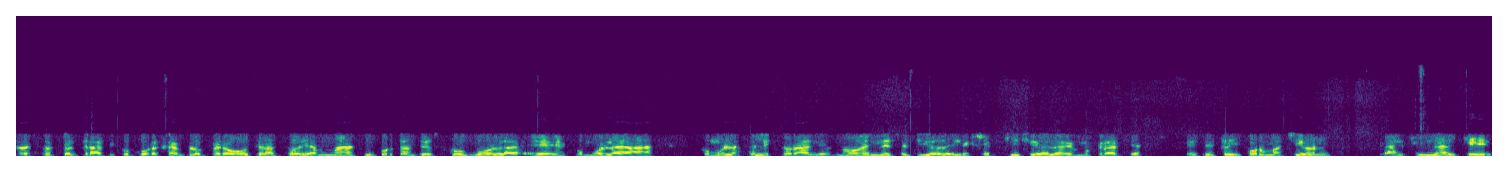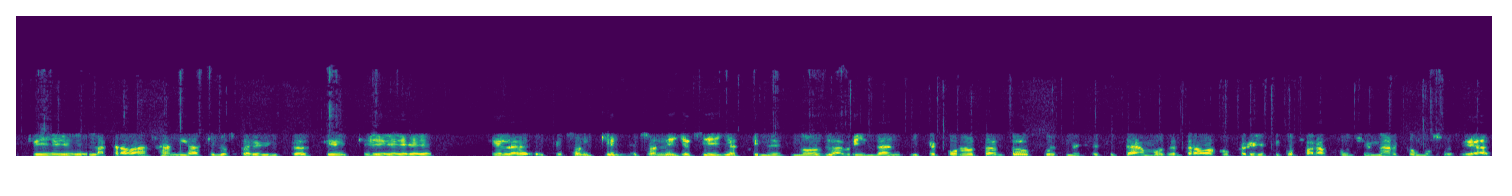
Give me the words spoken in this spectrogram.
respecto al tráfico, por ejemplo, pero otras todavía más importantes como la, eh, como la, como las electorales, ¿no? En el sentido del ejercicio de la democracia. Es esta información al final que, que la trabajan las y los periodistas que que, son quien, son ellos y ellas quienes nos la brindan y que por lo tanto pues necesitamos el trabajo periodístico para funcionar como sociedad.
